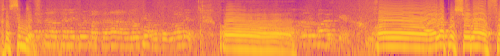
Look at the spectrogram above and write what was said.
עכשיו שים לב. או, העלה פה שאלה יפה.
